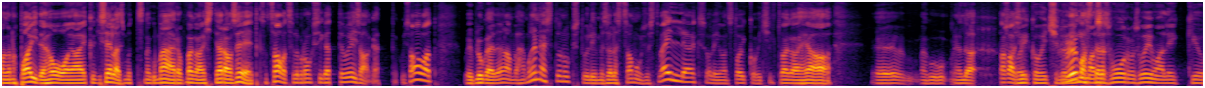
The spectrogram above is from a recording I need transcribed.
aga noh, Paide hooaja ikkagi selles mõttes nagu määrab väga hästi ära see, et kas nad saavad selle pronksi kätte või ei saa kätte, kui saavad, võib lugeda enam-vähem õnnestunuks, tulime sellest samusest välja, eks ole, Ivan Stoikovitšilt väga hea äh, nagu nii-öelda tagasi Stoikovitšil oli viimases voorus võimalik ju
